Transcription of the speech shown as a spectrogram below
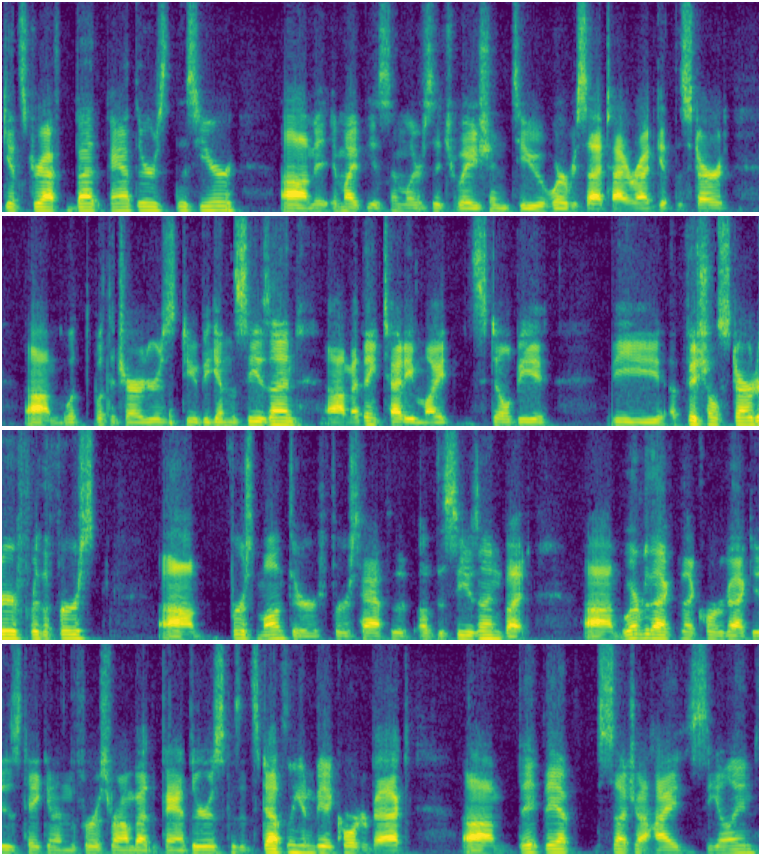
gets drafted by the Panthers this year, um, it, it might be a similar situation to where we saw Tyrod get the start um, with with the Chargers to begin the season. I think Teddy might still be the official starter for the first first month or first half of, of the season, but um, whoever that, that quarterback is taken in the first round by the Panthers, because it's definitely going to be a quarterback. um, they, they have such a high ceiling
